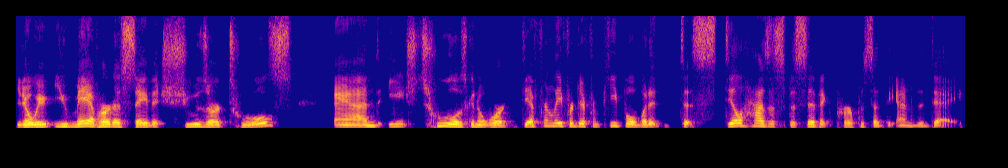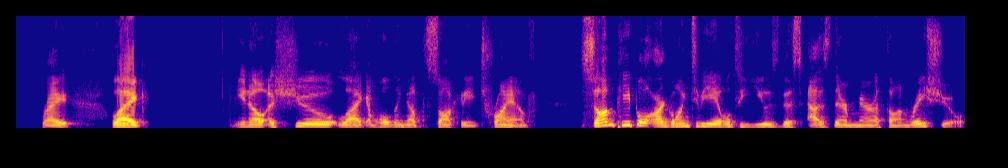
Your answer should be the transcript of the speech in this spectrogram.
you know, we you may have heard us say that shoes are tools, and each tool is going to work differently for different people, but it d- still has a specific purpose at the end of the day, right? Like, you know, a shoe like I'm holding up the Saucony Triumph. Some people are going to be able to use this as their marathon ratio.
